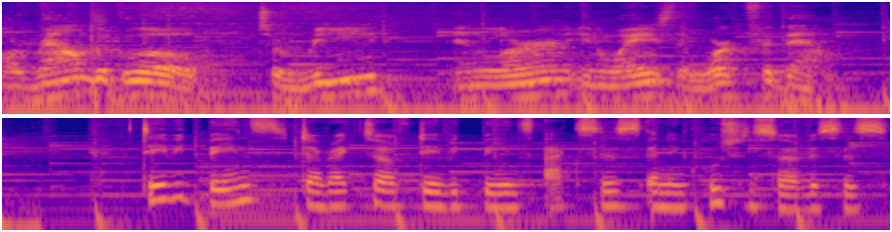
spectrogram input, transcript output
around the globe to read and learn in ways that work for them. David Banes, Director of David Banes Access and Inclusion Services,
